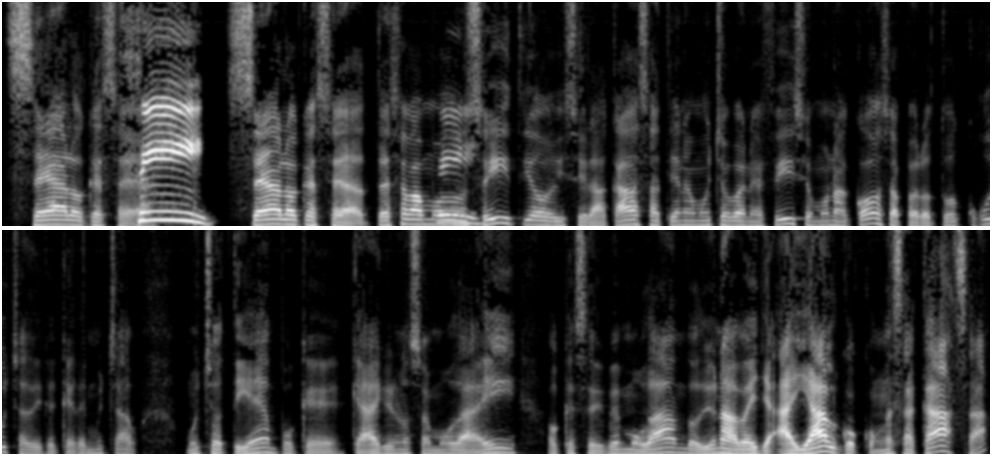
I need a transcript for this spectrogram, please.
Sea lo que sea. Sí. Sea lo que sea. Usted se va a un sitio y si la casa tiene mucho beneficio, es una cosa, pero tú escuchas y que quede mucho, mucho tiempo, que, que alguien no se muda ahí o que se vive mudando de una bella. Hay algo con esa casa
